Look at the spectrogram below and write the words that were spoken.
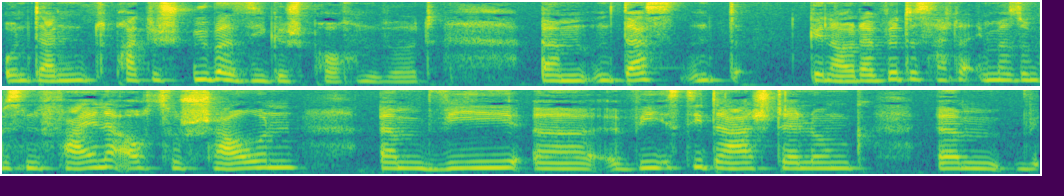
und dann praktisch über sie gesprochen wird. Ähm, das genau, da wird es halt immer so ein bisschen feiner auch zu schauen, ähm, wie, äh, wie ist die Darstellung, ähm, wie,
